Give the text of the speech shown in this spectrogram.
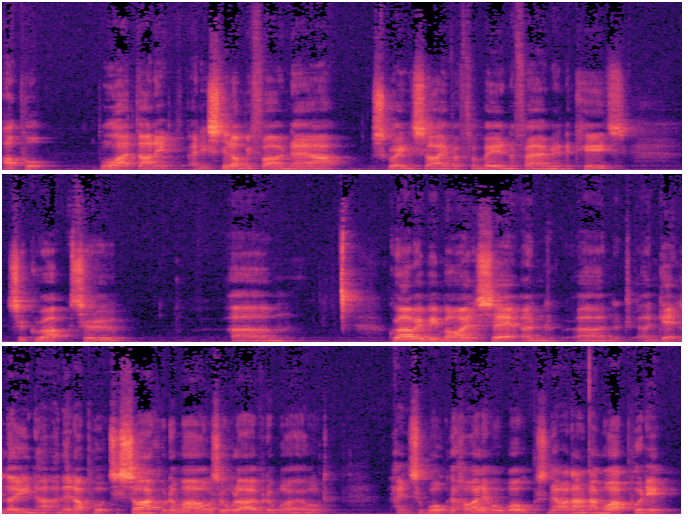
I put why I've done it, and it's still on my phone now. Screensaver for me and the family and the kids to grow to um, grow in my mindset and, and and get leaner. And then I put to cycle the miles all over the world and to walk the high level walks. Now I don't know why I put it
